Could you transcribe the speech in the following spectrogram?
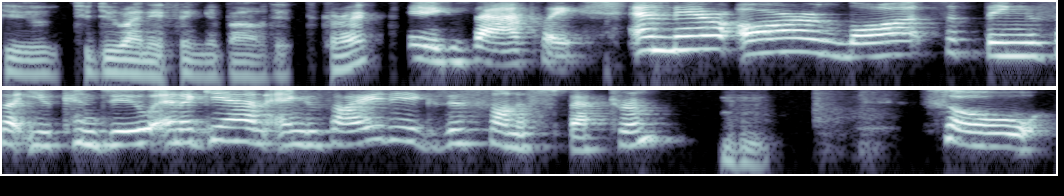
to to do anything about it. Correct? Exactly. And there are lots of things that you can do. And again, anxiety exists on a spectrum spectrum. Mm-hmm. So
